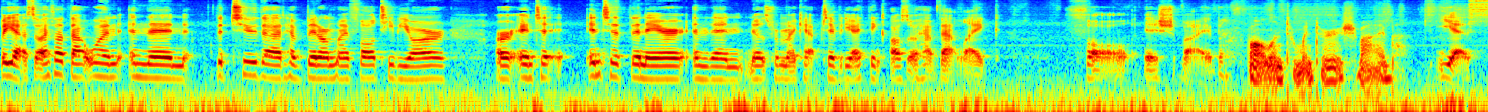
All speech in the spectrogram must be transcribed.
but yeah, so I thought that one, and then the two that have been on my fall TBR are into into thin air, and then Notes from My Captivity. I think also have that like fall ish vibe. Fall into winter ish vibe. Yes.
